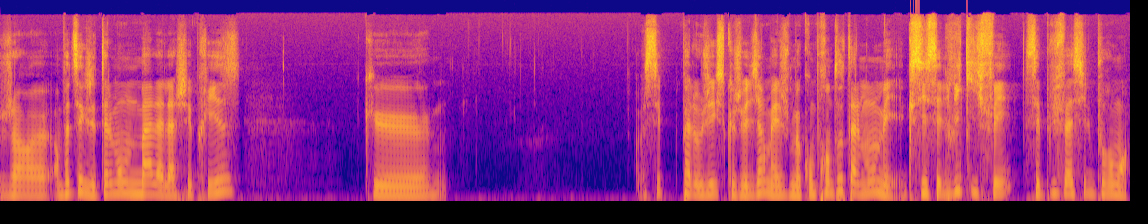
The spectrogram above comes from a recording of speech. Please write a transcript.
Genre, euh, en fait, c'est que j'ai tellement de mal à lâcher prise que c'est pas logique ce que je vais dire, mais je me comprends totalement. Mais si c'est lui qui fait, c'est plus facile pour moi.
